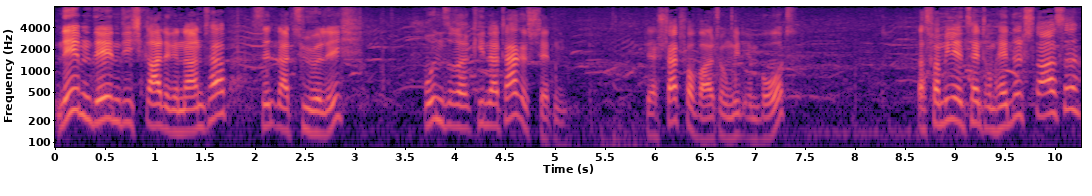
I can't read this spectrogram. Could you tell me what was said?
Neben denen, die ich gerade genannt habe, sind natürlich unsere Kindertagesstätten der Stadtverwaltung mit im Boot das Familienzentrum Händelstraße.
